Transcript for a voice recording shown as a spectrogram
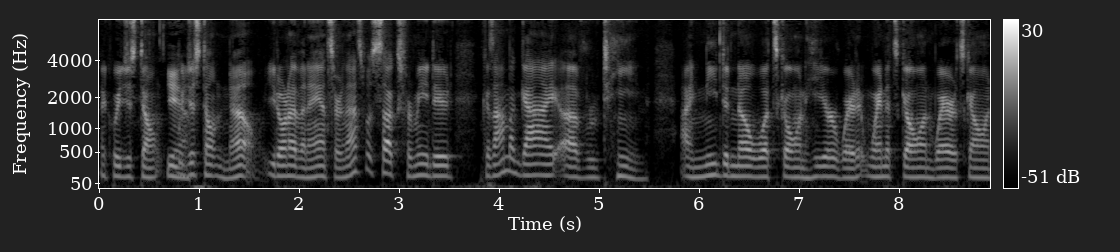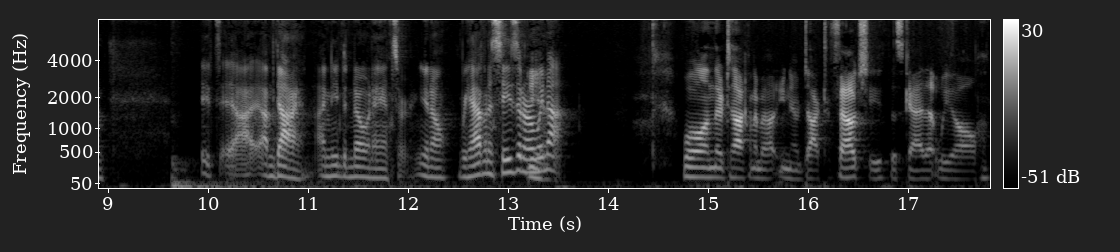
Like we just don't Yeah. we just don't know. You don't have an answer, and that's what sucks for me, dude. Because I'm a guy of routine. I need to know what's going here, where when it's going, where it's going. It's I, I'm dying. I need to know an answer. You know, we having a season or are we not? Well, and they're talking about, you know, Dr. Fauci, this guy that we all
